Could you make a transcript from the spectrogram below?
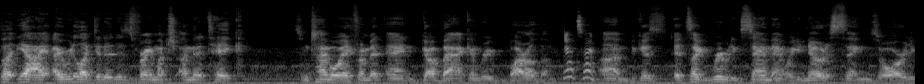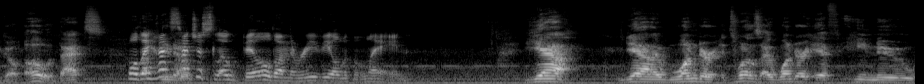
but yeah, I, I really liked it. It is very much. I'm gonna take some time away from it and go back and re-borrow them Yeah, it's fine. um, because it's like rereading Sandman where you notice things or you go, oh, that's Well, they had you know. such a slow build on the reveal with Elaine. yeah, yeah. And I wonder, it's one of those. I wonder if he knew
